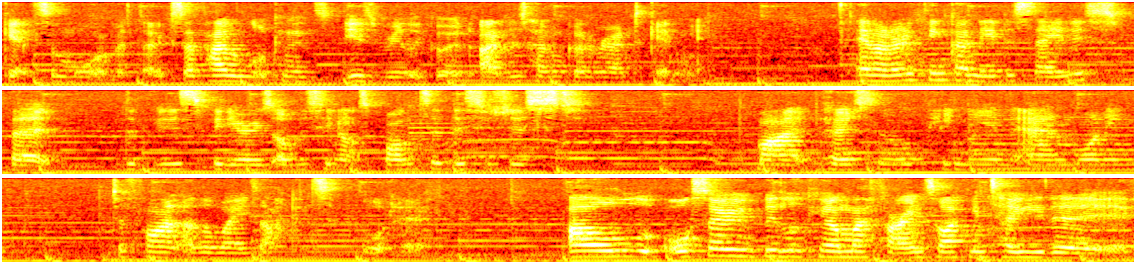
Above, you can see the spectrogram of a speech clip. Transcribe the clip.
get some more of it though because I've had a look and it is really good. I just haven't got around to getting it. And I don't think I need to say this, but the, this video is obviously not sponsored. This is just my personal opinion and wanting to find other ways I can support her. I'll also be looking on my phone so I can tell you the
